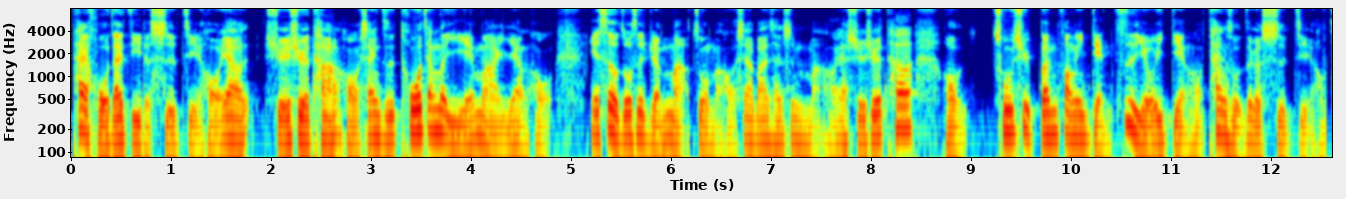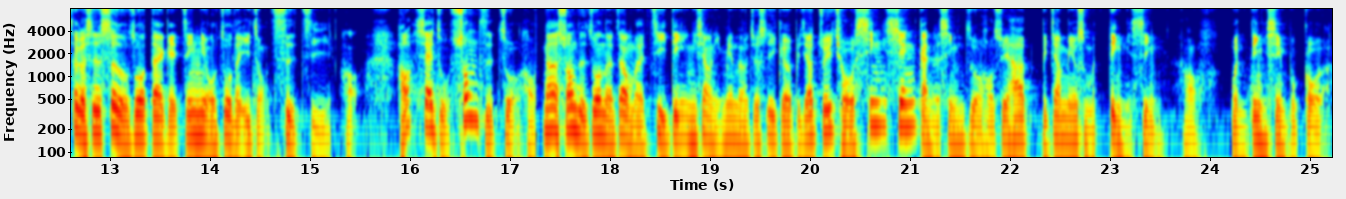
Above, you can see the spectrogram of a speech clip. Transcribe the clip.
太活在自己的世界，吼，要学学他，吼，像一只脱缰的野马一样，吼，因为射手座是人马座嘛，吼，下半身是马，吼，要学学他，吼。出去奔放一点，自由一点哦，探索这个世界哦，这个是射手座带给金牛座的一种刺激。好，好，下一组双子座哈，那双子座呢，在我们的既定印象里面呢，就是一个比较追求新鲜感的星座哈，所以它比较没有什么定性，好，稳定性不够了。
